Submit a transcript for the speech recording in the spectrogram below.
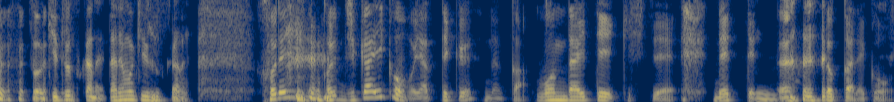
そう、傷つかない。誰も傷つかない。これいいね。これ次回以降もやってく？なんか、問題提起して、練ってう、ん。どっかでこう、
